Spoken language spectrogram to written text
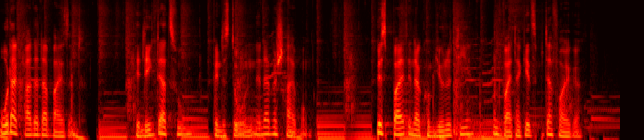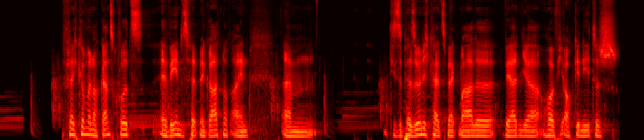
oder gerade dabei sind. Den Link dazu findest du unten in der Beschreibung. Bis bald in der Community und weiter geht's mit der Folge. Vielleicht können wir noch ganz kurz erwähnen, das fällt mir gerade noch ein, ähm, diese Persönlichkeitsmerkmale werden ja häufig auch genetisch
